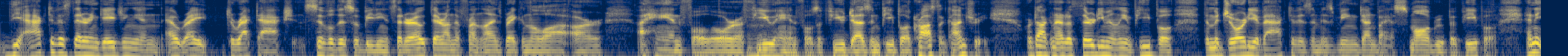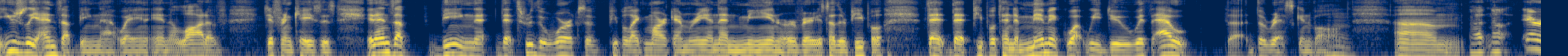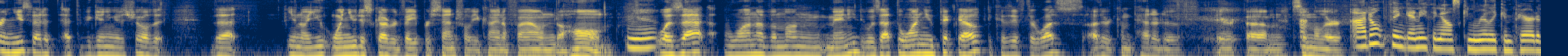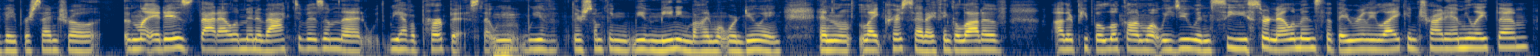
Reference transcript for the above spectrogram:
the activists that are engaging in outright direct action, civil disobedience, that are out there on the front lines breaking the law are a handful or a few mm-hmm. handfuls, a few dozen people across the country. We're talking out of 30 million people, the majority of activism is being done by a small group of people. And it usually ends up being that way in, in a lot of different cases. It ends up being that, that through the works of people like Marc Emery and then me and or various other people, that, that people tend to mimic what we do without the, the risk involved. Um, Uh, no, Aaron, you said at, at the beginning of the show that that you know you when you discovered Vapor Central, you kind of found a home. Yeah. Was that one of among many? Was that the one you picked out? Because if there was other competitive, um, similar. I don't think anything else can really compare to Vapor Central. And it is that element of activism that we have a purpose, that we we have there's something we have meaning behind what we're doing. And like Chris said, I think a lot of other people look on what we do and see certain elements that they really like and try to emulate them,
